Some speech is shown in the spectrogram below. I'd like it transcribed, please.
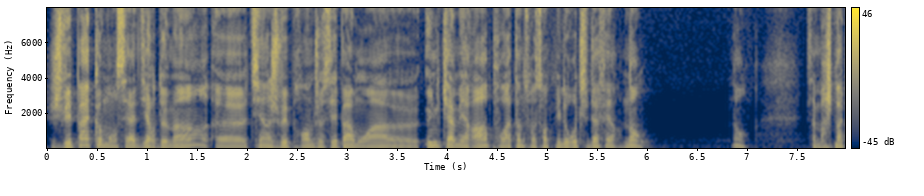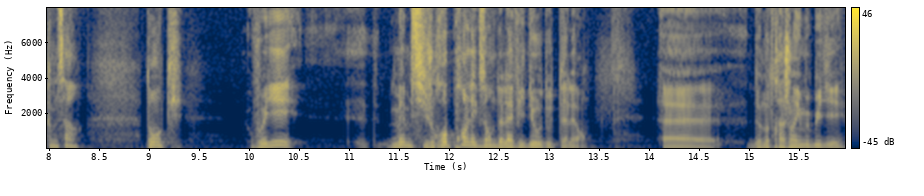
Je ne vais pas commencer à dire demain, euh, tiens, je vais prendre, je ne sais pas moi, euh, une caméra pour atteindre 60 000 euros de chiffre d'affaires. Non, non, ça ne marche pas comme ça. Donc, vous voyez, même si je reprends l'exemple de la vidéo de tout à l'heure, euh, de notre agent immobilier,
